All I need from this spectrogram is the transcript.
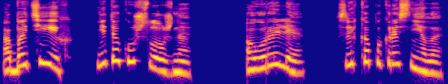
обойти их не так уж сложно. Аурелия слегка покраснела.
